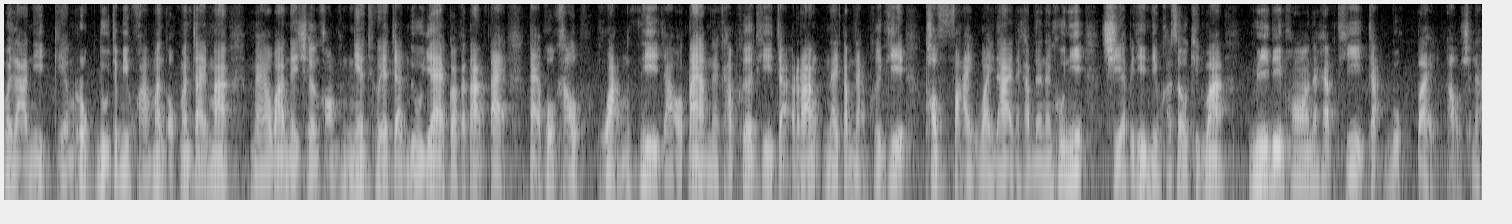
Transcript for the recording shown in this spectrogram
เวลานี้เกมรุกดูจะมีความมั่นอกมั่นใจมาก แม้ว่าในเชิงของเนทเวสจะดูแย่กว่าก็ตามแต่ แต่พวกเขาหวังที่จะเอาแต้มนะครับเพื่อที่จะรั้งในตำแหน่งพื้นที่ท็อปไฟไว้ได้นะครับดังนั้นคู่นี้เชียร์ไปที่นิวคาสเซิลคิดว่ามีดีพอนะครับที่จะบุกไปเอาชนะ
